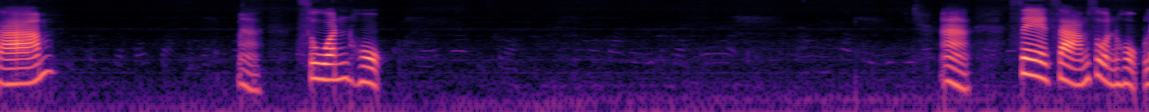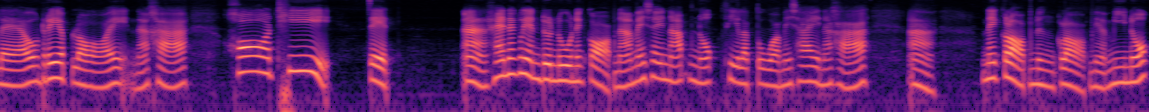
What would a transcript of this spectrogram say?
3อะส่วนหกอะเศษ3ส่วน 6 แล้วเรียบร้อยนะคะ ข้อที่ 7อะให้นักเรียนดูดูในกรอบนะ ไม่ใช่นับนกทีละตัวไม่ใช่นะคะอะ ในกรอบ 1 กรอบเนี่ยมีนก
